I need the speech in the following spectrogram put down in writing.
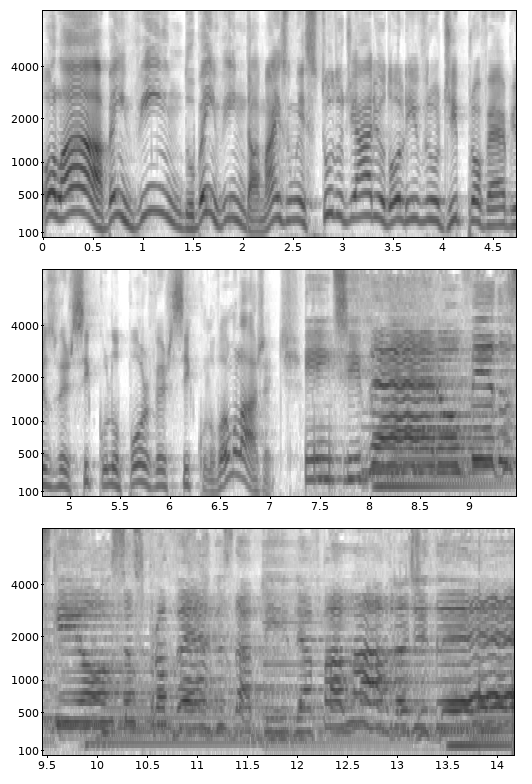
Olá, bem-vindo, bem-vinda a mais um estudo diário do livro de Provérbios, versículo por versículo. Vamos lá, gente. Quem tiver ouvidos que ouça os provérbios da Bíblia, a palavra de Deus.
